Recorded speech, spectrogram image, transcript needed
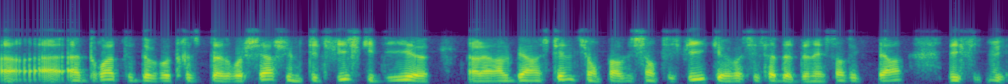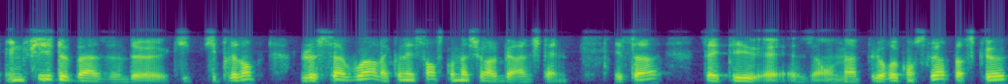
à, droite de votre résultat de recherche une petite fiche qui dit euh, alors Albert Einstein, si on parle du scientifique, voici sa date de naissance, etc. Une fiche de base qui, qui présente le savoir, la connaissance qu'on a sur Albert Einstein. Et ça, ça a été, euh, on a pu le reconstruire parce que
